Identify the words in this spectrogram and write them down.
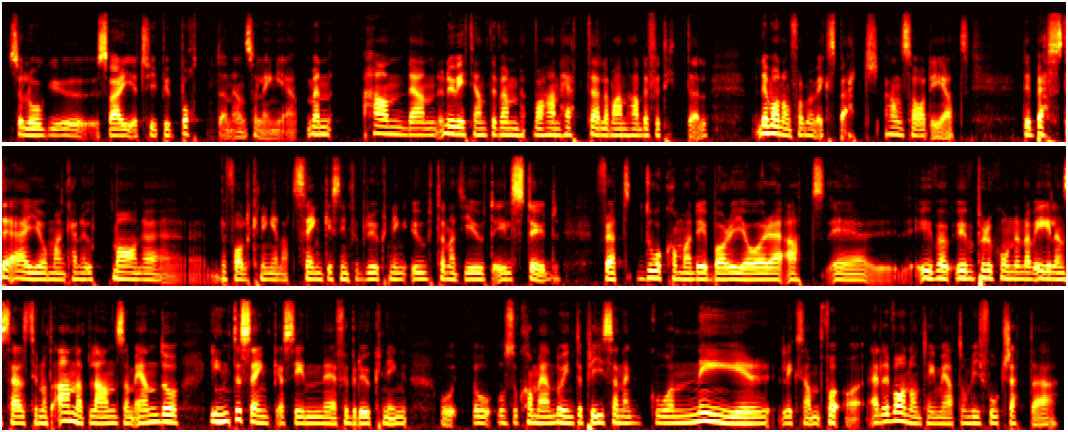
så låg ju Sverige typ i botten än så länge. Men han den, nu vet jag inte vem, vad han hette eller vad han hade för titel, det var någon form av expert. Han sa det att det bästa är ju om man kan uppmana befolkningen att sänka sin förbrukning utan att ge ut elstöd. För att då kommer det bara göra att eh, över, överproduktionen av elen säljs till något annat land som ändå inte sänker sin eh, förbrukning och, och, och så kommer ändå inte priserna gå ner. Liksom, för, eller det var någonting med att om vi fortsätter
